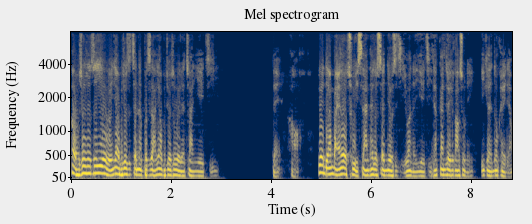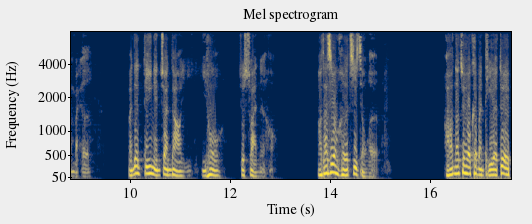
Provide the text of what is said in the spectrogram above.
那我就说这业务员要不就是真的不知道，要不就是为了赚业绩，对，好，因为两百二除以三，他就剩六十几万的业绩，他干脆就告诉你一个人都可以两百二，反正第一年赚到以后就算了哈。啊，他是用合计总额。好，那最后课本提了对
